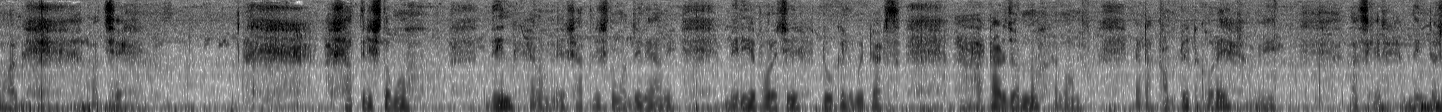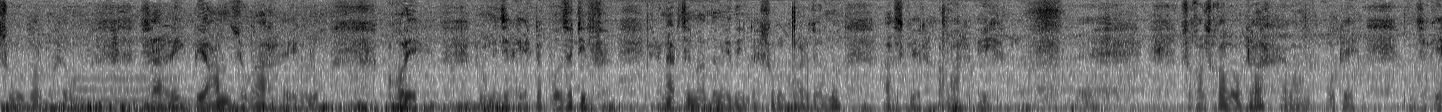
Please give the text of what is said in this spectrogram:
আমার হচ্ছে সাঁত্রিশতম দিন এবং এই সাঁত্রিশতম দিনে আমি বেরিয়ে পড়েছি টু কিলোমিটার্স হাঁটার জন্য এবং এটা কমপ্লিট করে আমি আজকের দিনটা শুরু করব এবং শারীরিক ব্যায়াম, যোগা এগুলো করে আমি নিজেকে একটা পজিটিভ এনার্জির মাধ্যমে এই দিনটা শুরু করার জন্য আজকের আমার এই সকাল সকাল ওঠা এবং উঠে নিজেকে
